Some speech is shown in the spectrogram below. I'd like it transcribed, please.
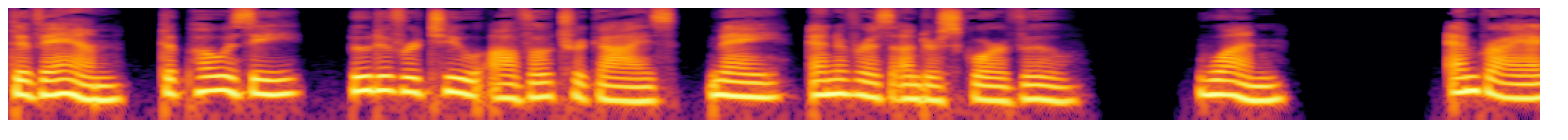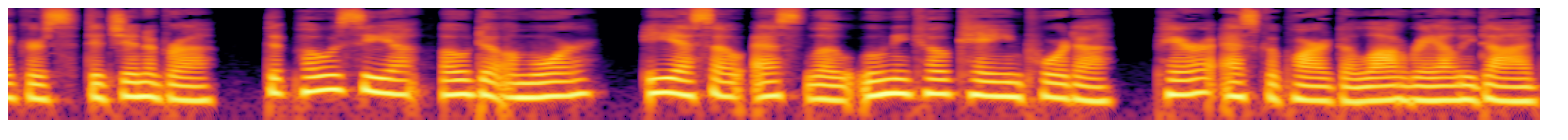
De van, de poésie, ou de vertu à votre guise, mais, enivres underscore vous. 1. Embriagers de Ginebra, de poesía o de amor, eso es lo único que importa, para escapar de la realidad,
